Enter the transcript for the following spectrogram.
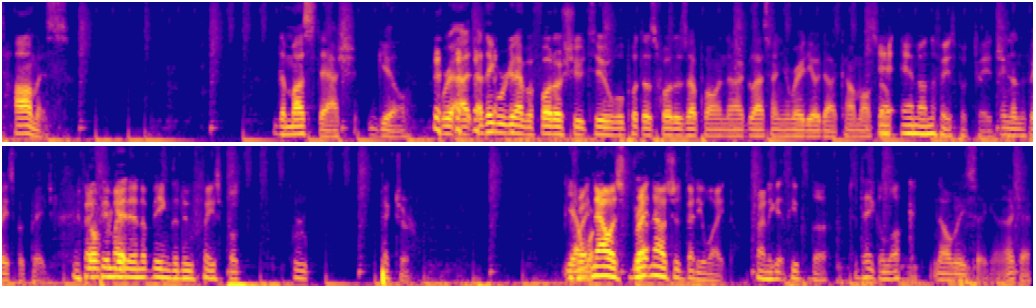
Thomas, the mustache Gill. We're, I, I think we're gonna have a photo shoot too. We'll put those photos up on uh, glassonionradio.com also, A- and on the Facebook page. and on the Facebook page. In fact, Don't they might forget- end up being the new Facebook group picture. 'Cause Yeah, right we're- now it's right yeah. now it's just Betty White trying to get people to, to take a look. Nobody's taking. it. Okay,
